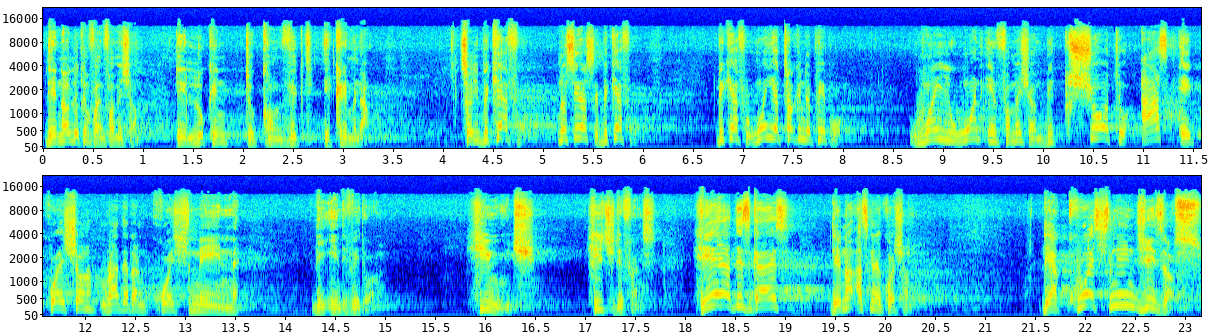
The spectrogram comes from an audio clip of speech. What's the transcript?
They're not looking for information. They're looking to convict a criminal. So you be careful. No, seriously, be careful. Be careful. When you're talking to people, when you want information, be sure to ask a question rather than questioning the individual. Huge, huge difference. Here, these guys, they're not asking a question. They are questioning Jesus.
